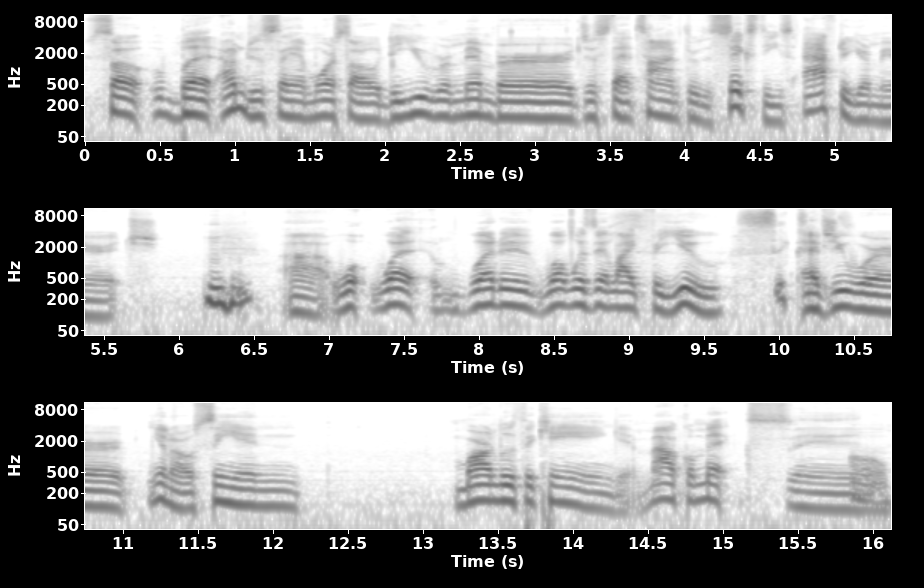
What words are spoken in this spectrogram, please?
So, but I'm just saying more so. Do you remember just that time through the '60s after your marriage? Mm-hmm. Uh, what what what what was it like for you Six as you were, you know, seeing Martin Luther King and Malcolm X and Oh,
